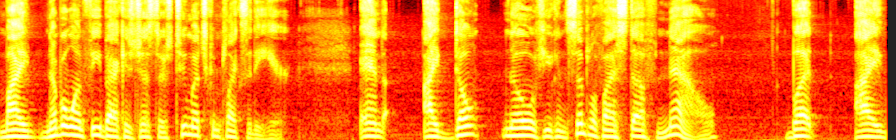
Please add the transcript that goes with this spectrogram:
My number one feedback is just there's too much complexity here. And I don't know if you can simplify stuff now, but I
